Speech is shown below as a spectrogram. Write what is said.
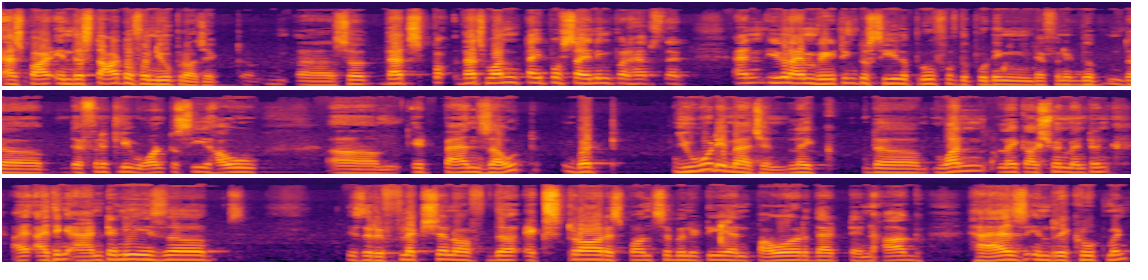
as part in the start of a new project. Uh, so that's that's one type of signing, perhaps that. And even I'm waiting to see the proof of the pudding. Definitely, the, the definitely want to see how um, it pans out. But you would imagine, like the one like Ashwin mentioned, I, I think Antony is a is a reflection of the extra responsibility and power that Ten Hag has in recruitment,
